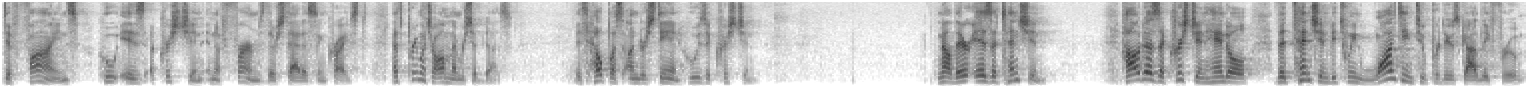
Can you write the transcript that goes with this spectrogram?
defines who is a Christian and affirms their status in Christ. That's pretty much all membership does. Is help us understand who's a Christian. Now there is a tension. How does a Christian handle the tension between wanting to produce godly fruit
